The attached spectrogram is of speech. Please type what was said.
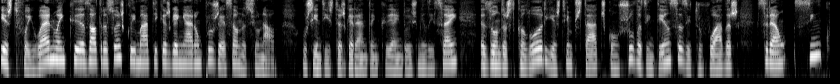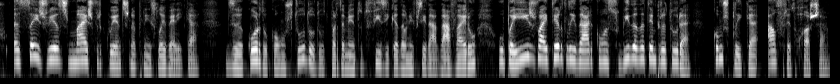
Este foi o ano em que as alterações climáticas ganharam projeção nacional. Os cientistas garantem que em 2100 as ondas de calor e as tempestades com chuvas intensas e trovoadas serão 5 a 6 vezes mais frequentes na Península Ibérica. De acordo com um estudo do Departamento de Física da Universidade de Aveiro, o país vai ter de lidar com a subida da temperatura, como explica Alfredo Rocha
